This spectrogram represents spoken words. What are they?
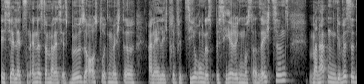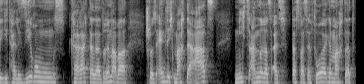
ist ja letzten Endes, wenn man es jetzt böse ausdrücken möchte, eine Elektrifizierung des bisherigen Muster 16. Man hat einen gewissen Digitalisierungscharakter da drin, aber schlussendlich macht der Arzt nichts anderes als das, was er vorher gemacht hat,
